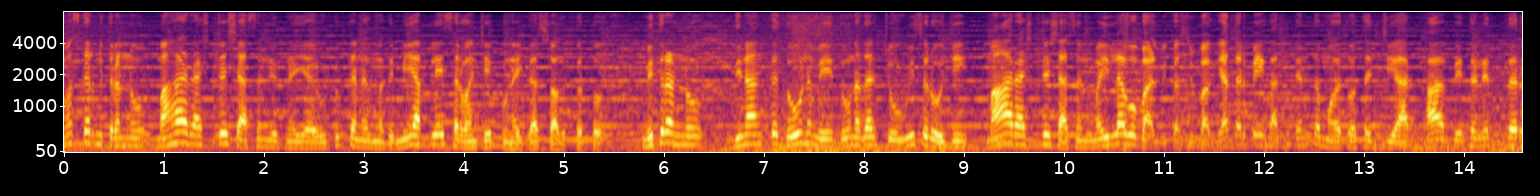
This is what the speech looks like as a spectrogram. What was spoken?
नमस्कार मित्रांनो महाराष्ट्र शासन निर्णय या यूट्यूब चॅनलमध्ये मी आपले सर्वांचे पुन्हा एकदा स्वागत करतो. मित्रांनो दिनांक दोन मे दोन हजार चोवीस रोजी महाराष्ट्र शासन महिला व बालविकास विभाग यातर्फे एक अत्यंत महत्त्वाचा जी आर हा वेतनेतर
